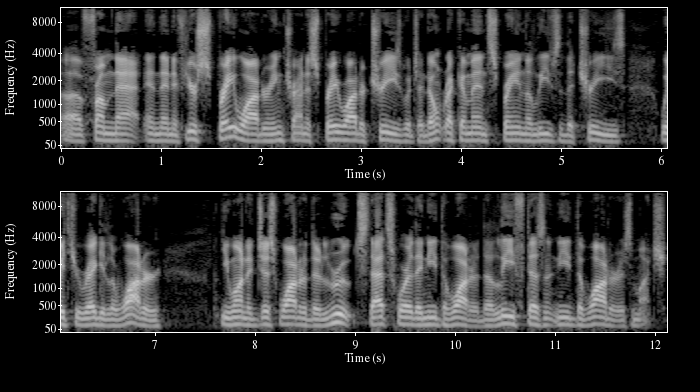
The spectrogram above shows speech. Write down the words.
uh, from that. And then, if you're spray watering, trying to spray water trees, which I don't recommend spraying the leaves of the trees with your regular water, you want to just water the roots. That's where they need the water. The leaf doesn't need the water as much.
